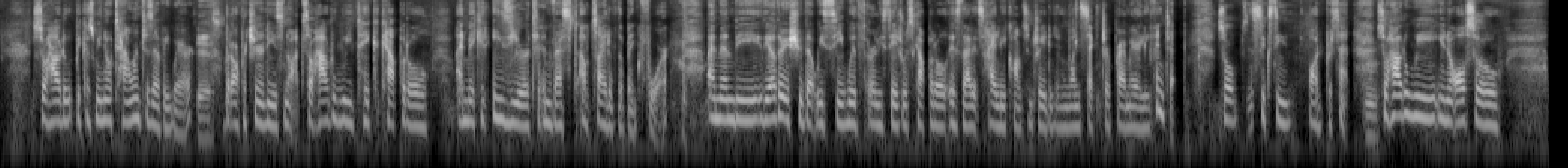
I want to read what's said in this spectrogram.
So how do because we know talent is everywhere, Yes. but opportunity is not. So how do we take capital and make it easier to invest outside of the big four? And then the the other issue that we see with early stage risk capital is that it's highly concentrated in one sector, primarily fintech. So sixty odd percent. Hmm. So how do we, you know, also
